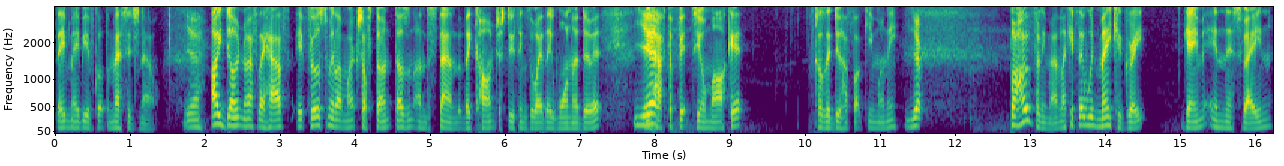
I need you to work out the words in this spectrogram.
they maybe have got the message now. Yeah. I don't know if they have. It feels to me like Microsoft don't doesn't understand that they can't just do things the way they want to do it. You Yeah. have to fit to your market. because they do have fuck you money. Yep. But hopefully, man, like if they would make a great game in this vein,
